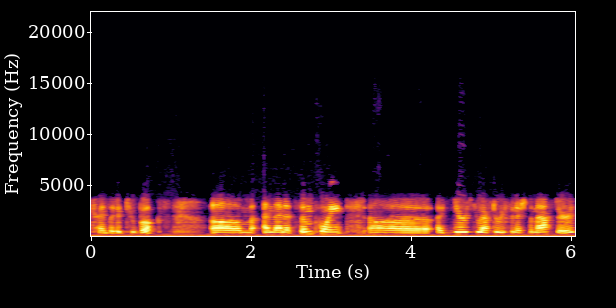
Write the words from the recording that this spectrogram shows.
translated two books. Um, and then at some point, uh, a year or two after we finished the master's,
